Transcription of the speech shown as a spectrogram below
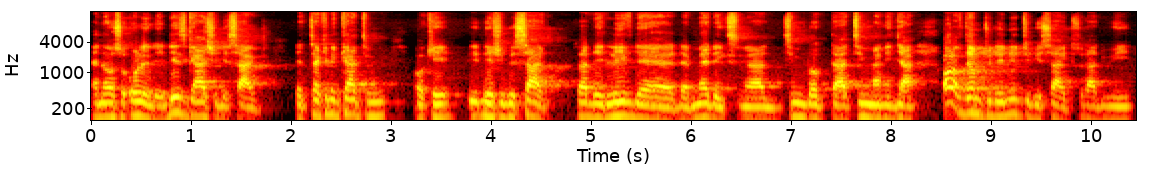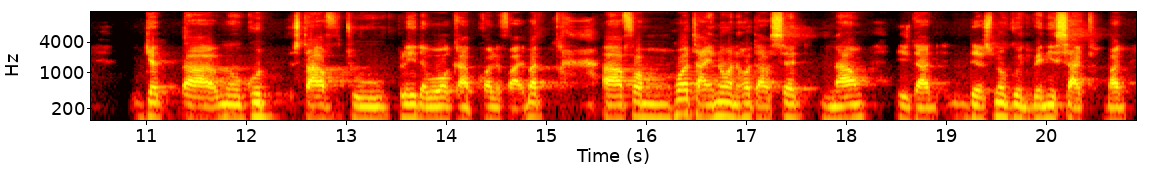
and also Olele. These guys should be sacked. The technical team, okay, they should be sacked. So that they leave the the medics, uh, team doctor, team manager, all of them today need to be sacked so that we get uh, you know good staff to play the World Cup qualify. But uh, from what I know and what I've said now is that there's not going to be any sack, but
